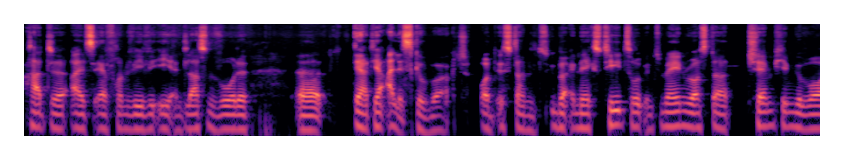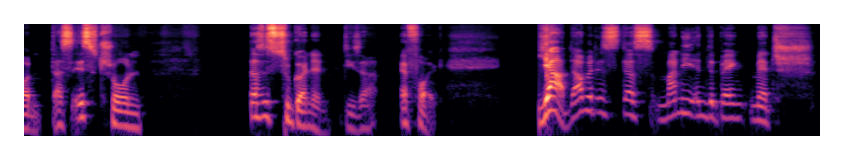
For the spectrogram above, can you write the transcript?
hatte, als er von WWE entlassen wurde. Äh, der hat ja alles geworkt und ist dann über NXT zurück ins Main Roster Champion geworden. Das ist schon, das ist zu gönnen, dieser Erfolg. Ja, damit ist das Money in the Bank Match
